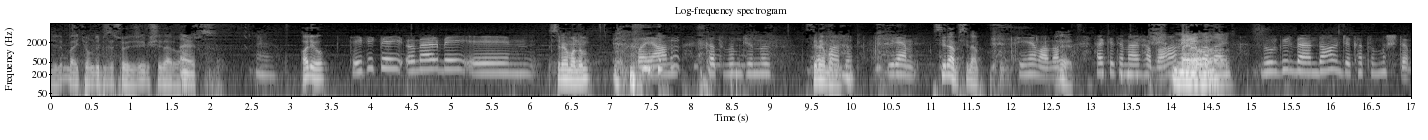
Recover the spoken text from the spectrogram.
diyelim. Belki onun da bize söyleyeceği bir şeyler var. Evet. Evet. Alo. Tevfik Bey, Ömer Bey, e, Sinem Hanım. bayan katılımcınız. Sinem Pardon, Hanım. İrem, Sinem Sinem. Sinem Hanım. Evet. Herkese merhaba. Merhabalar. Nurgül ben daha önce katılmıştım.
